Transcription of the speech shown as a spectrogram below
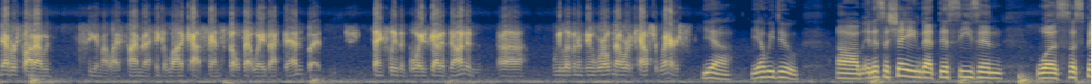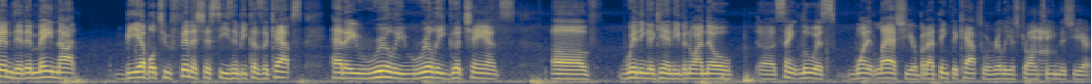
never thought I would see in my lifetime. And I think a lot of Caps fans felt that way back then. But thankfully, the boys got it done, and uh, we live in a new world now where the Caps are winners. Yeah, yeah, we do. Um, and it's a shame that this season was suspended It may not be able to finish this season because the Caps had a really, really good chance of winning again, even though I know uh, St. Louis won it last year, but I think the Caps were really a strong Mhm. team this year.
